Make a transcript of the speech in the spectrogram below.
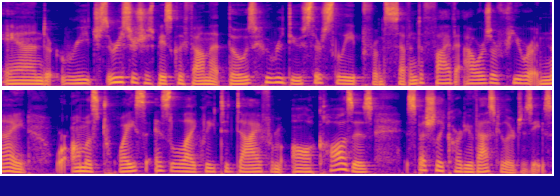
And researchers basically found that those who reduced their sleep from seven to five hours or fewer at night were almost twice as likely to die from all causes, especially cardiovascular disease.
